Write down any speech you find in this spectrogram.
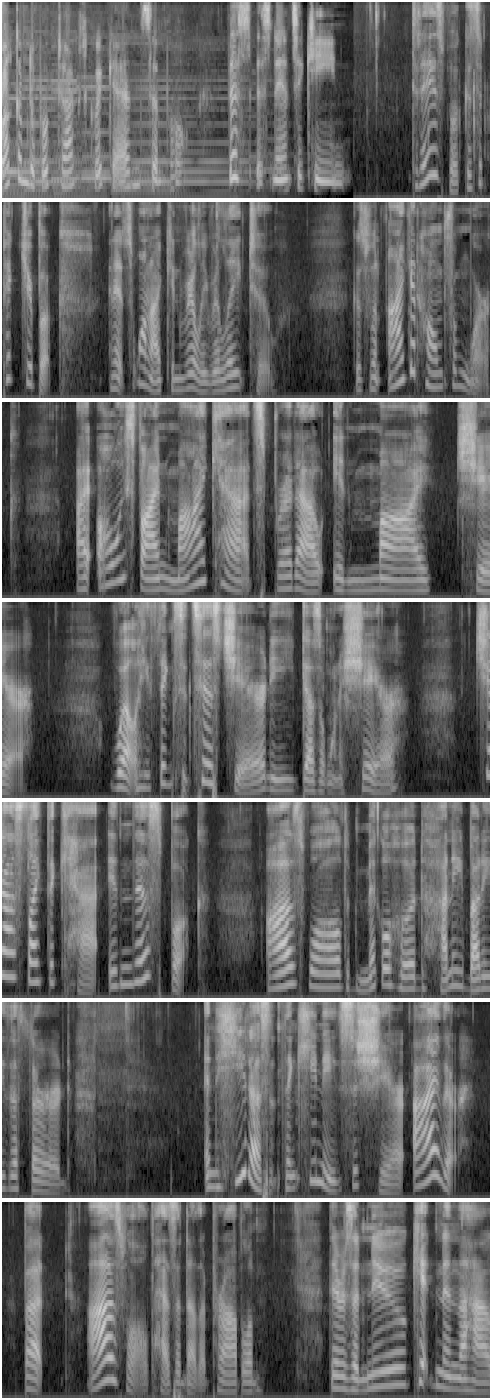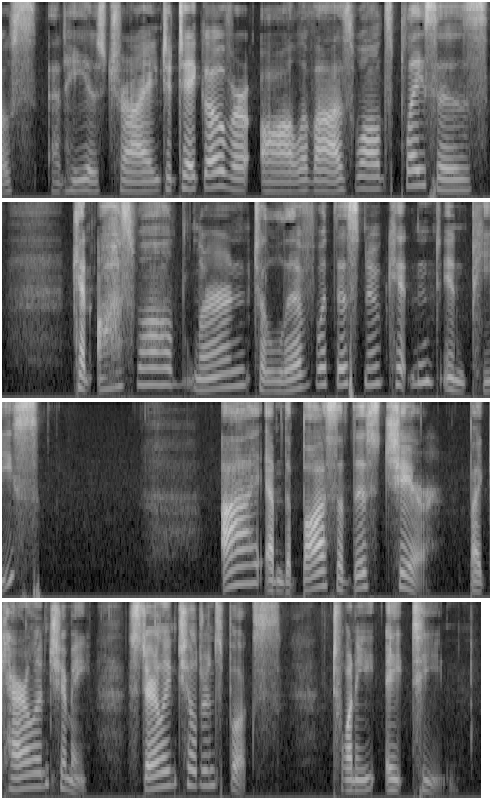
Welcome to Book Talks Quick and Simple. This is Nancy Keene. Today's book is a picture book, and it's one I can really relate to. Because when I get home from work, I always find my cat spread out in my chair. Well, he thinks it's his chair and he doesn't want to share. Just like the cat in this book, Oswald Micklehood Honey Bunny III. And he doesn't think he needs to share either. But Oswald has another problem. There is a new kitten in the house, and he is trying to take over all of Oswald's places. Can Oswald learn to live with this new kitten in peace? I Am the Boss of This Chair by Carolyn Chimmy, Sterling Children's Books, 2018.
